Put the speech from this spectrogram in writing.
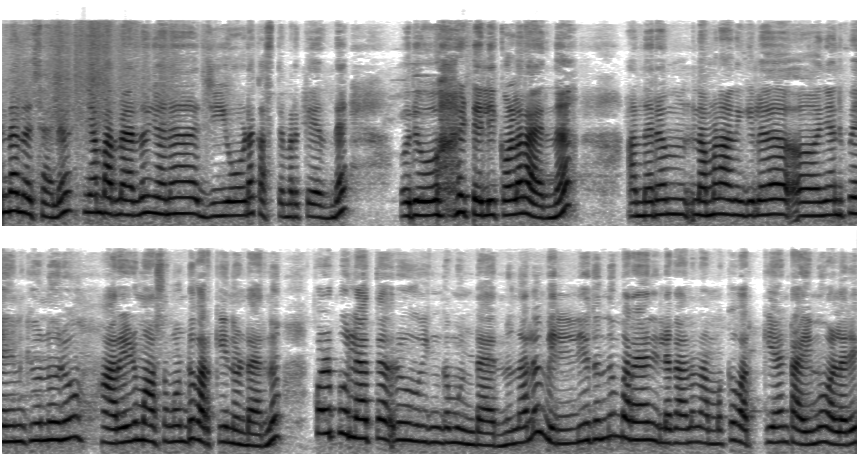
എന്താണെന്ന് വെച്ചാൽ ഞാൻ പറഞ്ഞായിരുന്നു ഞാൻ ജിയോയുടെ കസ്റ്റമർ കെയറിന്റെ ഒരു ടെലികോളർ ആയിരുന്നു അന്നേരം നമ്മളാണെങ്കിൽ ഞാനിപ്പോൾ എനിക്ക് തോന്നുന്നു ഒരു ആറേഴ് മാസം കൊണ്ട് വർക്ക് ചെയ്യുന്നുണ്ടായിരുന്നു. കുഴപ്പമില്ലാത്ത ഒരു ഇൻകം ഉണ്ടായിരുന്നു. എന്നാലും വലിയതൊന്നും പറയാനില്ല. കാരണം നമുക്ക് വർക്ക് ചെയ്യാൻ ടൈം വളരെ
